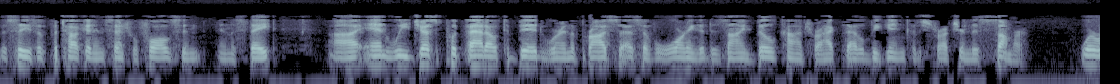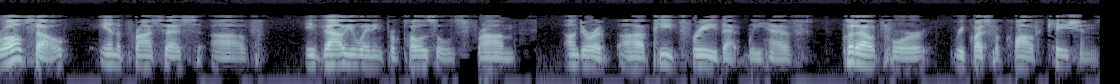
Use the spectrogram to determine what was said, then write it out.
the cities of Pawtucket and Central Falls in, in the state. Uh, and we just put that out to bid. We're in the process of awarding a design build contract that'll begin construction this summer. We're also in the process of evaluating proposals from under a, a P3 that we have put out for requests for qualifications,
